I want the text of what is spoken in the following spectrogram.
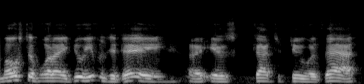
most of what I do even today is got to do with that,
